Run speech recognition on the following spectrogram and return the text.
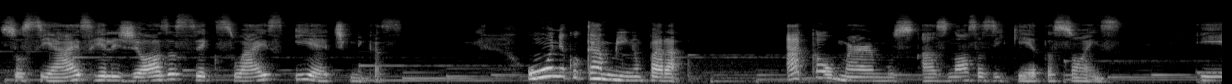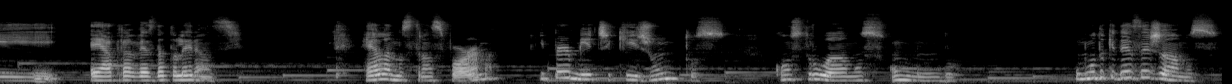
sociais, religiosas, sexuais e étnicas. O único caminho para acalmarmos as nossas inquietações e é através da tolerância. Ela nos transforma e permite que juntos construamos um mundo, o mundo que desejamos,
